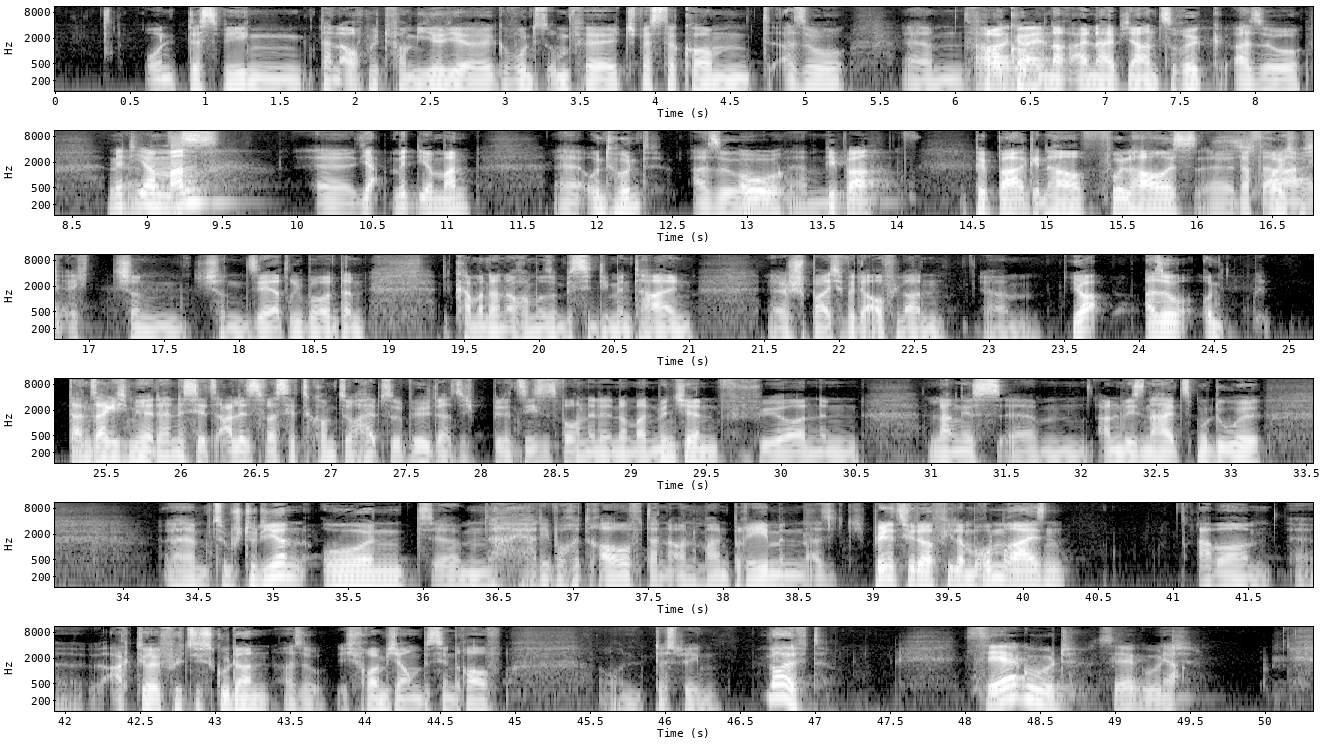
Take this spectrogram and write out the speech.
und deswegen dann auch mit Familie, gewohntes Umfeld, Schwester kommt, also ähm, Vater ah, kommt nach eineinhalb Jahren zurück. Also mit äh, ihrem Mann? äh, ja, mit ihrem Mann äh, und Hund. Also oh, ähm, Pipa. Pippa, genau, Full House. Äh, da freue ich mich echt schon, schon sehr drüber. Und dann kann man dann auch immer so ein bisschen die mentalen äh, Speicher wieder aufladen. Ähm, ja, also und dann sage ich mir, dann ist jetzt alles, was jetzt kommt, so halb so wild. Also ich bin jetzt nächstes Wochenende nochmal in München für ein langes ähm, Anwesenheitsmodul ähm, zum Studieren und ähm, ja, die Woche drauf dann auch nochmal in Bremen. Also ich bin jetzt wieder viel am Rumreisen, aber äh, aktuell fühlt sich gut an. Also ich freue mich auch ein bisschen drauf und deswegen läuft. Sehr gut, sehr gut. Ja,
